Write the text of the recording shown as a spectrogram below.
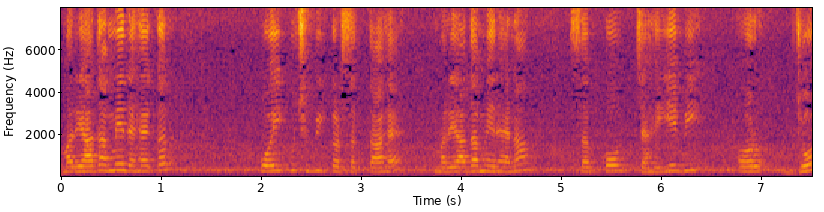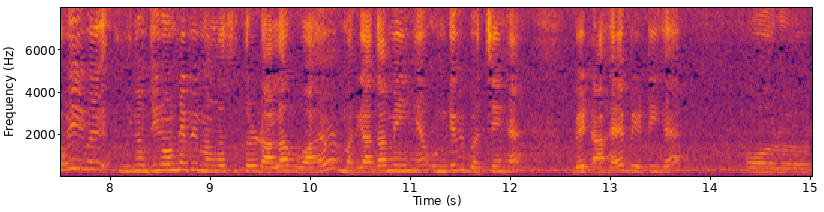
मर्यादा में रहकर कोई कुछ भी कर सकता है। मर्यादा में रहना सबको चाहिए भी। और जो भी जिन्होंने भी मंगलसूत्र डाला हुआ है वह मर्यादा में ही है। उनके भी बच्चे हैं। बेटा है, बेटी है। और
